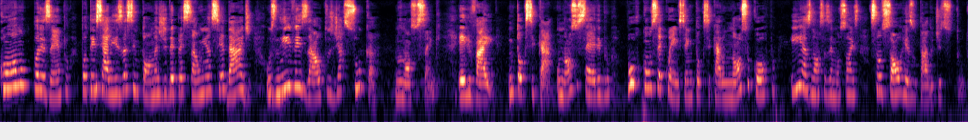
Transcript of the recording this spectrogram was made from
Como, por exemplo, potencializa sintomas de depressão e ansiedade, os níveis altos de açúcar no nosso sangue. Ele vai intoxicar o nosso cérebro, por consequência, intoxicar o nosso corpo e as nossas emoções são só o resultado disso tudo.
